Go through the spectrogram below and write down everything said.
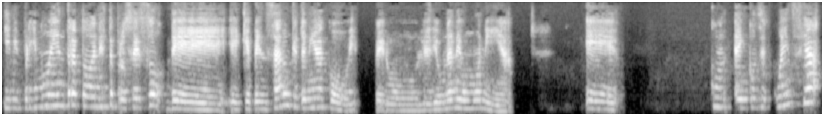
Y mi primo entra todo en este proceso de eh, que pensaron que tenía COVID, pero le dio una neumonía. Eh, en consecuencia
